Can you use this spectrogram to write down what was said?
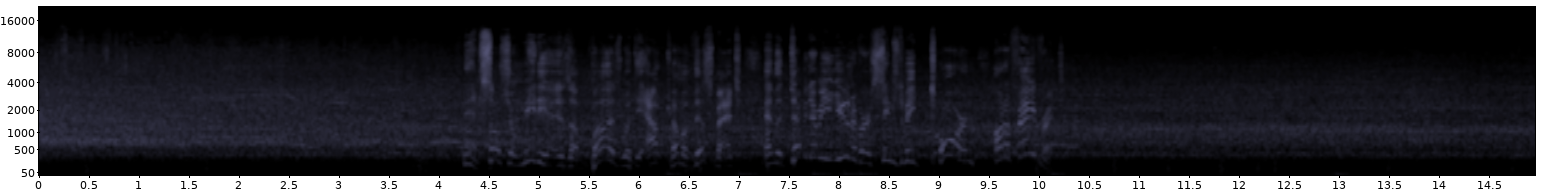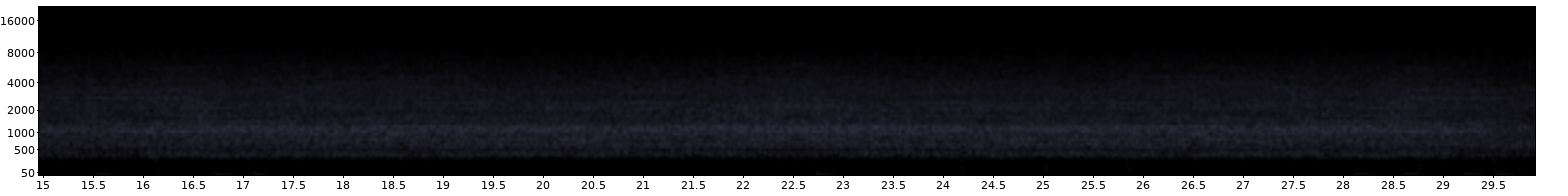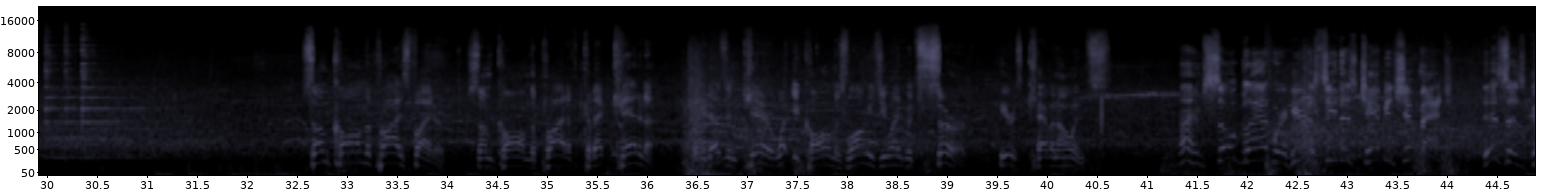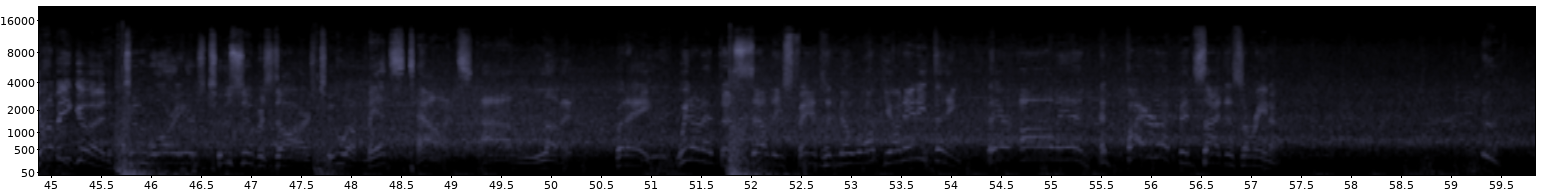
Man, social media is a buzz with the outcome of this match, and the WWE Universe seems to be torn on a favorite. Some call him the prize fighter. Some call him the pride of Quebec, Canada. But he doesn't care what you call him as long as you end with Sir. Here's Kevin Owens. I am so glad we're here to see this championship match. This is going to be good. Two warriors, two superstars, two immense talents. I love it. But hey, we don't have to sell these fans in Milwaukee on anything. They are all in and fired up inside this arena.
